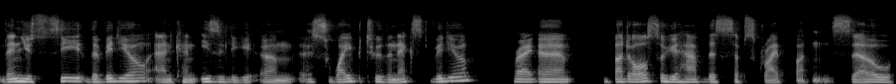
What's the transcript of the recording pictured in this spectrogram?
then you see the video and can easily um, swipe to the next video right. um, but also you have this subscribe button. So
